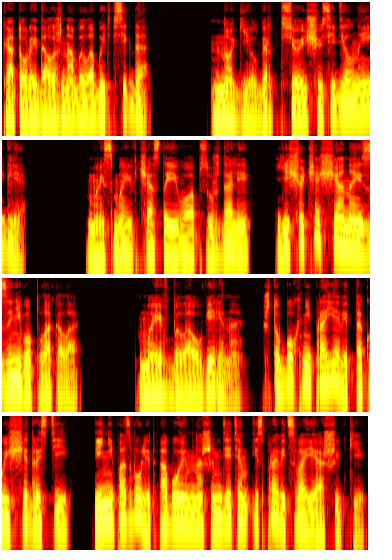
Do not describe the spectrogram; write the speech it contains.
которой должна была быть всегда. Но Гилберт все еще сидел на игле. Мы с Мэйв часто его обсуждали, еще чаще она из-за него плакала. Мэйв была уверена, что Бог не проявит такой щедрости и не позволит обоим нашим детям исправить свои ошибки.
